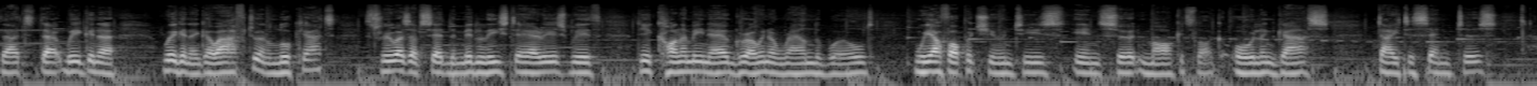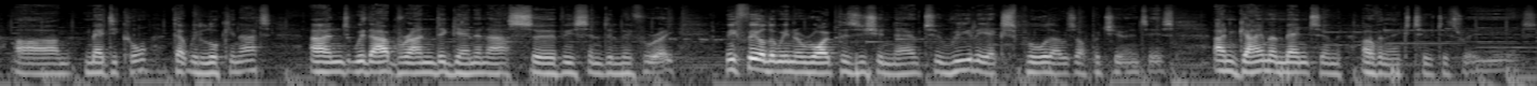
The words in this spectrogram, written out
that that we're gonna we're going to go after and look at through, as I've said, the Middle East areas with the economy now growing around the world. We have opportunities in certain markets like oil and gas, data centres, um, medical that we're looking at and with our brand again and our service and delivery we feel that we're in the right position now to really explore those opportunities and gain momentum over the next two to three years.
